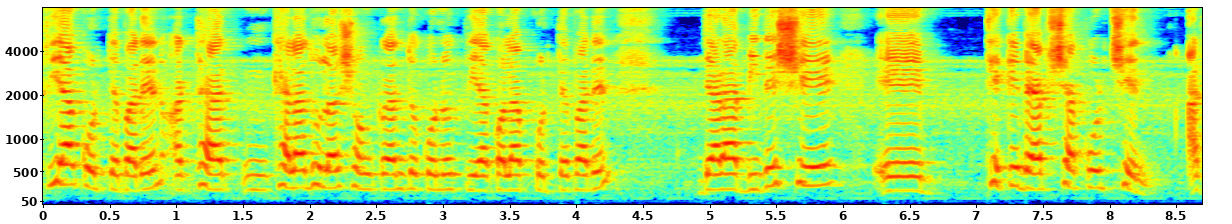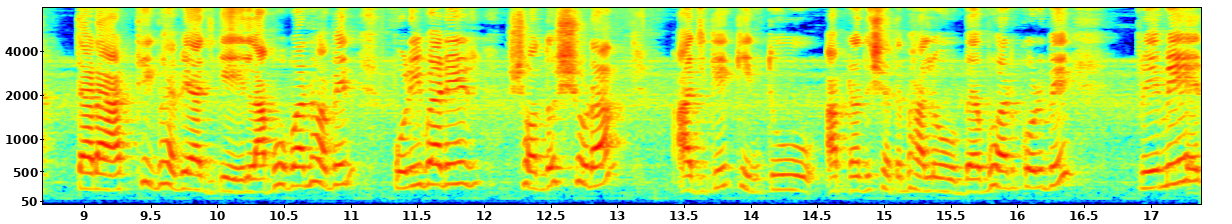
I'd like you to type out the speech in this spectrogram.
ক্রিয়া করতে পারেন। অর্থাৎ খেলাধুলা সংক্রান্ত কোনো ক্রিয়াকলাপ করতে পারেন। যারা বিদেশে থেকে ব্যবসা করছেন, আর তারা আর্থিকভাবে আজকে লাভবান হবেন। পরিবারের সদস্যরা আজকে কিন্তু আপনাদের সাথে ভালো ব্যবহার করবে। প্রেমের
